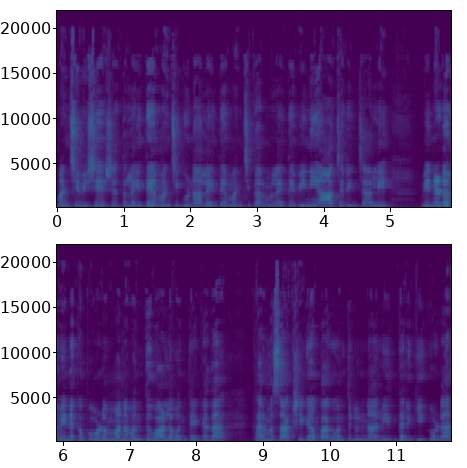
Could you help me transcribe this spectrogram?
మంచి విశేషతలైతే మంచి గుణాలైతే మంచి కర్మలైతే విని ఆచరించాలి. వినడం వినకపోవడం మన వంతు వాళ్ళ వంతే కదా? కర్మ సాక్షిగా భగవంతుడు ఉన్నారు ఇద్దరికీ కూడా.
